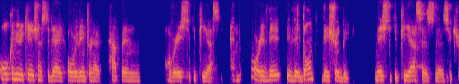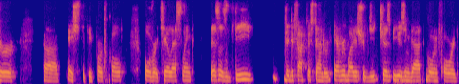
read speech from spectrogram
all communications today over the internet happen over HTTPS, and or if they if they don't, they should be. The HTTPS is the secure uh, HTTP protocol over TLS link. This is the the de facto standard. Everybody should just be using that going forward.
